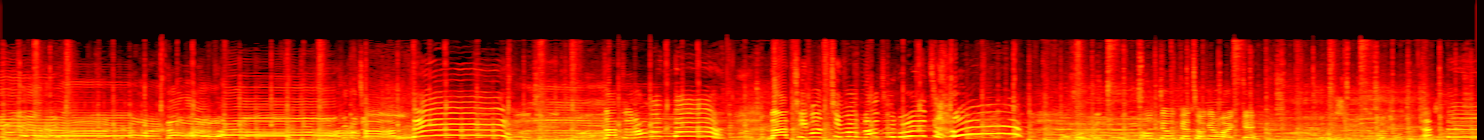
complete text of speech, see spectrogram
들어가야 해. 뜨거워요. 너무 아파요. 그렇죠. 아, 안 돼! 나 들어간다! 나 팀원, 팀원, 나! 어. 오케이, 오케이, 저기로 갈게. 안 돼!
